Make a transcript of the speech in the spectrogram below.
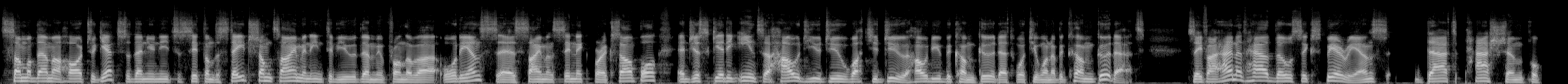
some of them are hard to get, so then you need to sit on the stage sometime and interview them in front of an audience, as Simon Sinek, for example, and just getting into how do you do what you do? How do you become good at what you want to become good at? So if I hadn't had those experience, that passion for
